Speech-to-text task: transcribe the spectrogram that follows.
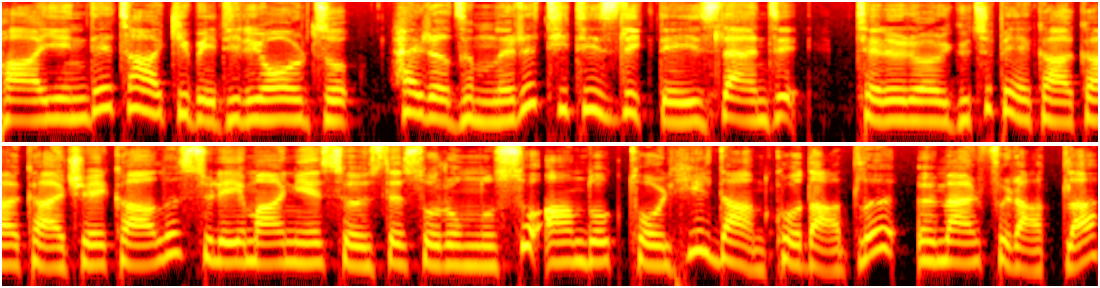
hain de takip ediliyordu. Her adımları titizlikle izlendi. Terör örgütü PKK-KCK'lı Süleymaniye Sözde sorumlusu Andok Tolhildan Kod adlı Ömer Fırat'la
